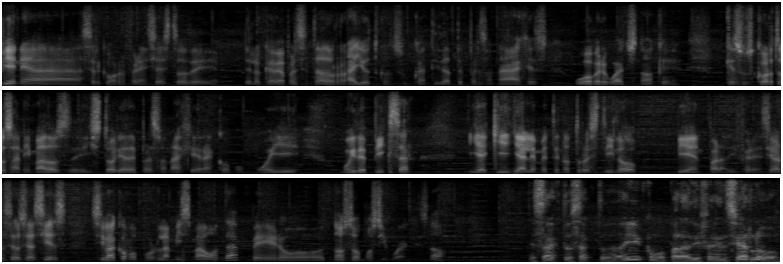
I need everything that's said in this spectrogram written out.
viene a hacer como referencia esto de, de, lo que había presentado Riot con su cantidad de personajes, u Overwatch, ¿no? Que, que sus cortos animados de historia de personaje eran como muy, muy de Pixar y aquí ya le meten otro estilo bien para diferenciarse. O sea, sí es, sí va como por la misma onda, pero no somos iguales, ¿no? Exacto, exacto. Ahí como para diferenciarlo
